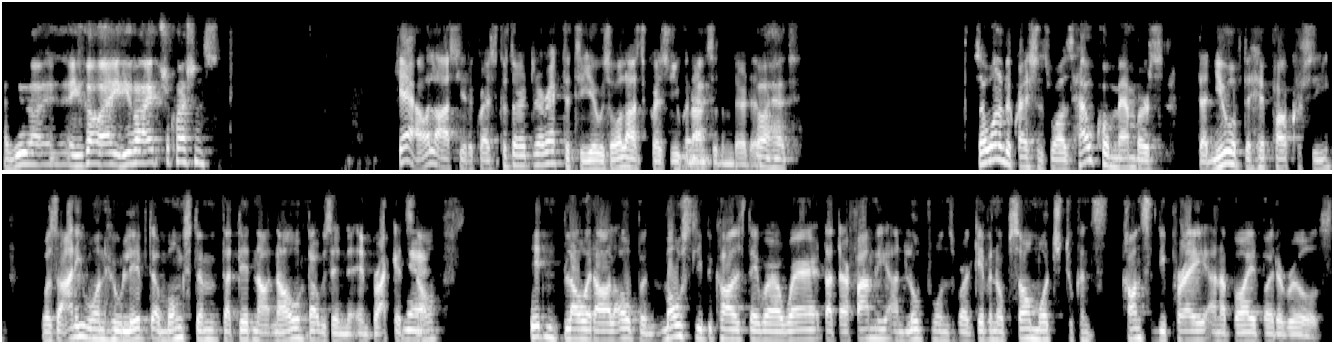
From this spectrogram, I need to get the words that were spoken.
Have you, uh, you got have you got extra questions? Yeah, I'll ask you the question because they're directed to you. So I'll ask the question. You can yeah. answer them there. Then. Go ahead. So one of the questions was, how come members that knew of the hypocrisy was there anyone who lived amongst them that did not know? That was in in brackets. Yeah. No, didn't blow it all open, mostly because they were aware that their family and loved ones were giving up so much to con- constantly pray and abide by the rules.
